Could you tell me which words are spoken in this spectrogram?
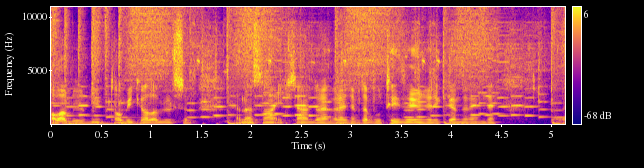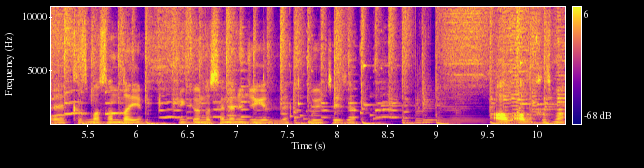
alabilir miyim? Tabii ki alabilirsin. Hemen sana iki tane döner vereceğim de bu teyzeye öncelik göndereyim de e, kızmasan dayım. Çünkü onda senden önce geldi de buyur teyze. Al al kızma.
